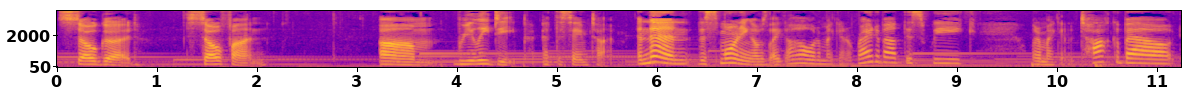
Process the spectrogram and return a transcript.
So good. So fun. Um, really deep at the same time. And then this morning I was like, oh, what am I going to write about this week? What am I going to talk about?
